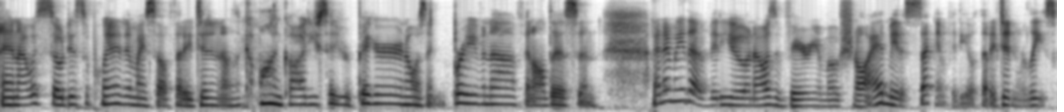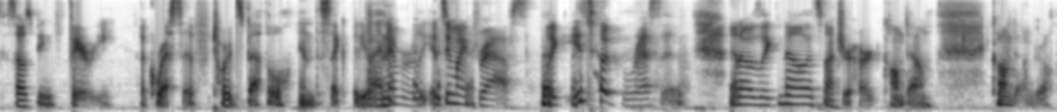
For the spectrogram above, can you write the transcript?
and I was so disappointed in myself that I didn't. I was like, come on, God, you said you were bigger, and I wasn't brave enough, and all this. And and I made that video and I was very emotional. I had made a second video that I didn't release because I was being very aggressive towards Bethel in the second video. I never really, it's in my drafts. Like, it's aggressive. And I was like, no, that's not your heart. Calm down. Calm down, girl.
